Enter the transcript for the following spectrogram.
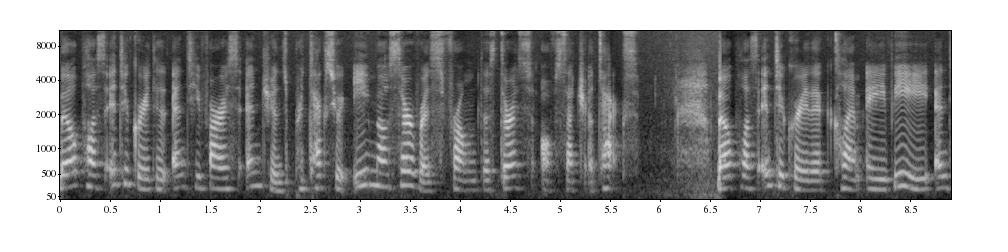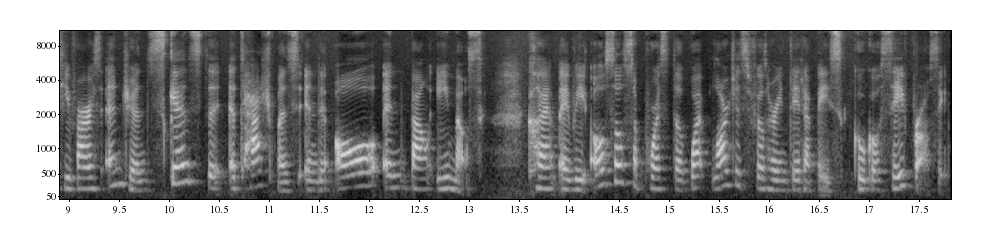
MailPlus integrated antivirus engines protects your email service from the threats of such attacks. MailPlus integrated ClamAV antivirus engine scans the attachments in the all inbound emails. ClamAV also supports the web largest filtering database, Google Safe Browsing,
